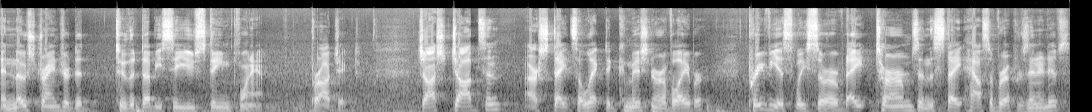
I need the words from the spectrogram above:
and no stranger to, to the WCU Steam Plant project. Josh Dobson, our state's elected Commissioner of Labor, previously served eight terms in the State House of Representatives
